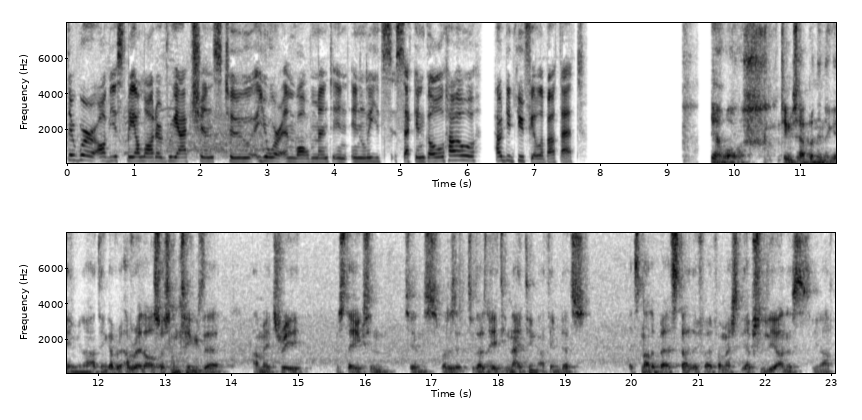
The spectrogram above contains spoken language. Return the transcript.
There were obviously a lot of reactions to your involvement in, in Leeds' second goal. How how did you feel about that? Yeah, well, things happen in the game. You know, I think I've, I've read also some things that I made three mistakes in since what is it, 2018, 19. I think that's that's not a bad start if, if I'm actually absolutely honest. You know,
